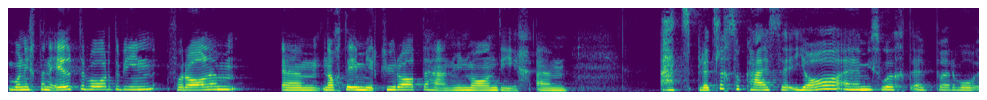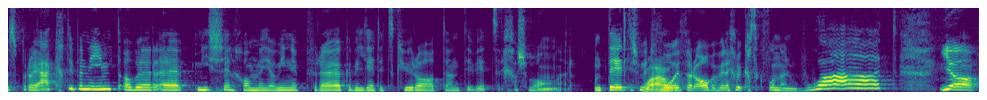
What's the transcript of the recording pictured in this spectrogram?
als ich dann älter geworden bin, vor allem ähm, nachdem wir geheiratet haben, mein Mann und ich, ähm, hat es plötzlich so geheißen, ja, äh, man sucht jemanden, der ein Projekt übernimmt, aber äh, Michelle kann man ja wie nicht fragen, weil die hat jetzt geheiratet und die wird sicher schwanger. Und dort ist mir wow. Fünfer runter, weil ich wirklich so gefunden habe, what? Ja,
